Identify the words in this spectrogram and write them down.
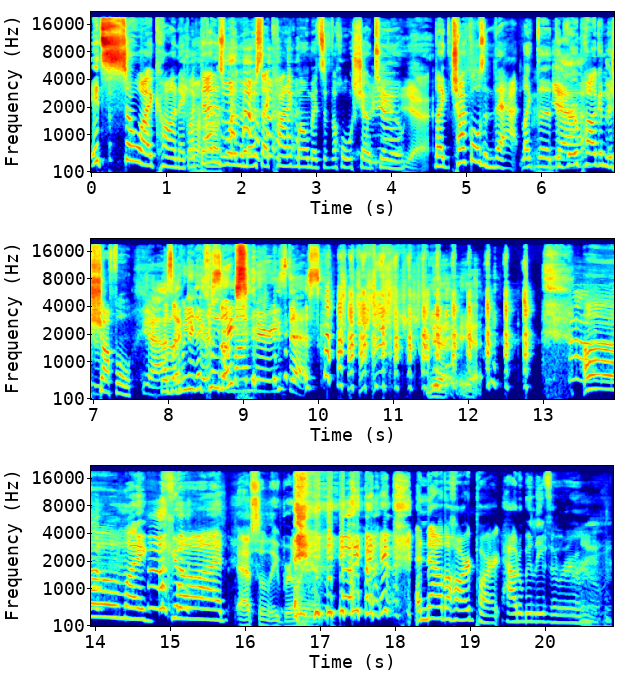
it's so iconic. Like that Uh-huh. is one of the most iconic moments of the whole show too. Yeah. Like Chuckles and that. Like the, Yeah, the group hug and the, shuffle. Yeah, I was like, I we need a think there's Kleenex. some on Mary's desk. yeah, yeah. oh my god. Absolutely brilliant. and now the hard part. How do we leave the room? Mhm.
